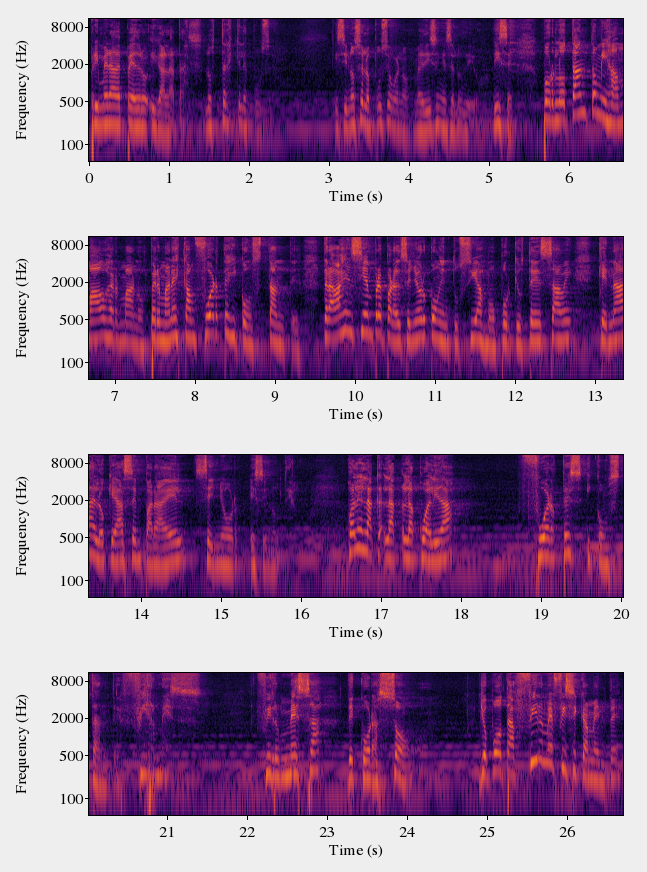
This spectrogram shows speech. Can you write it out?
Primera de Pedro y Galatas. Los tres que les puse. Y si no se lo puse, bueno, me dicen y se los digo. Dice, por lo tanto, mis amados hermanos, permanezcan fuertes y constantes. Trabajen siempre para el Señor con entusiasmo, porque ustedes saben que nada de lo que hacen para Él, Señor, es inútil. ¿Cuál es la, la- la cualidad? Fuertes y constantes, firmes. Firmeza de corazón. Yo puedo estar firme físicamente,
